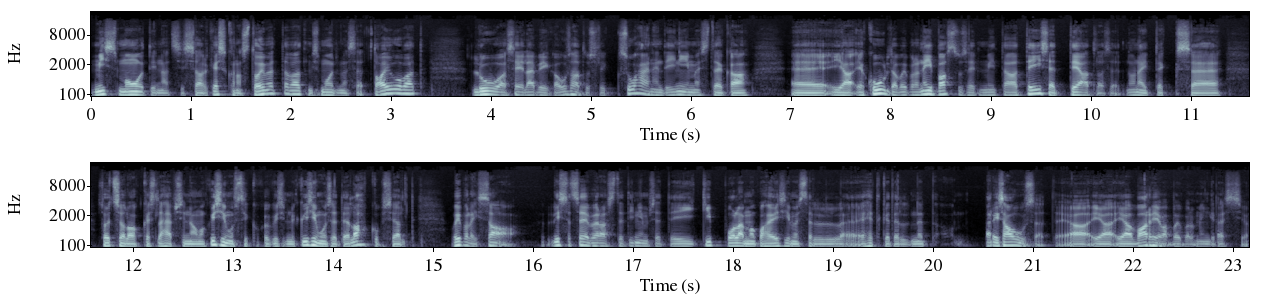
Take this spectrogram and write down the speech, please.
mismoodi nad siis seal keskkonnas toimetavad, mismoodi nad seda tajuvad, luua seeläbi ka usalduslik suhe nende inimestega ja, ja kuulda võib-olla neid vastuseid, mida teised teadlased, no näiteks sotsioloog, kes läheb sinna oma küsimustikuga, küsib need küsimused ja lahkub sealt, võib-olla ei saa. Lihtsalt seepärast, et inimesed ei kipu olema kohe esimestel hetkedel need päris ausad ja, ja, ja varjavad võib-olla mingeid asju.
